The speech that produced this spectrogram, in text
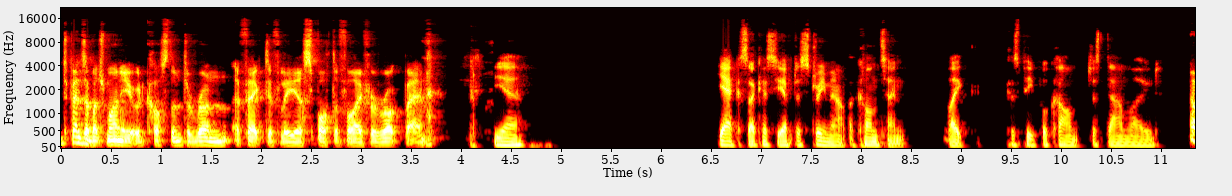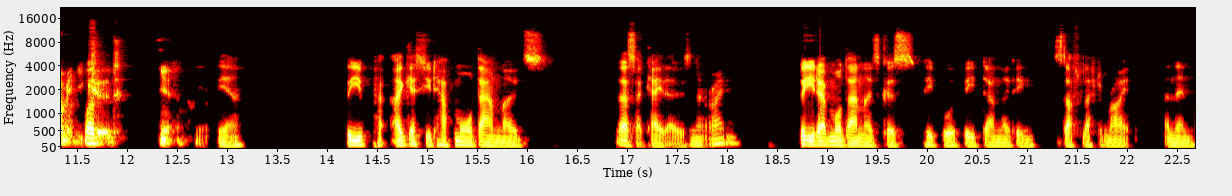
Depends how much money it would cost them to run effectively a Spotify for Rock Band. Yeah. Yeah, because I guess you have to stream out the content, like because people can't just download. I mean, you Well- could. Yeah, yeah, but you, I guess you'd have more downloads. That's okay though, isn't it? Right? But you'd have more downloads because people would be downloading stuff left and right, and then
